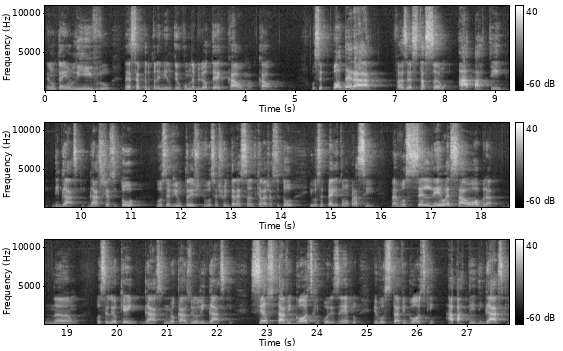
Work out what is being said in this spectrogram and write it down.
Eu não tenho livro. Nessa época de pandemia, não tenho como na biblioteca. Calma, calma. Você poderá fazer a citação a partir de Gask. Gask já citou, você viu um trecho que você achou interessante, que ela já citou, e você pega e toma para si. Mas você leu essa obra? Não. Você leu quem? Gask. No meu caso, eu li Gask. Se eu citar Vygotsky, por exemplo, eu vou citar Vygotsky a partir de Gask.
